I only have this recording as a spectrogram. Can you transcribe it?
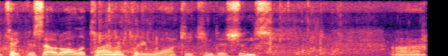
I take this out all the time in pretty wonky conditions. Uh,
